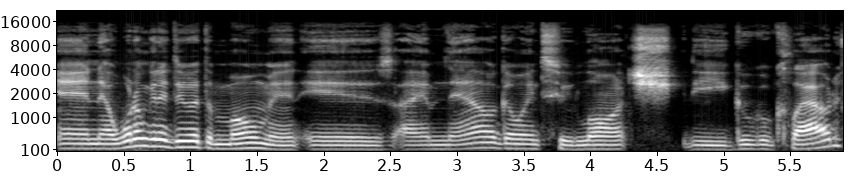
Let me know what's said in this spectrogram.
and now what I'm going to do at the moment is I am now going to launch the Google Cloud.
